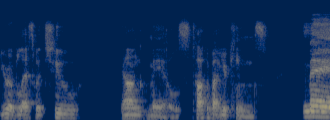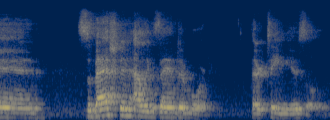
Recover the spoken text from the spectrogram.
you are blessed with two young males. Talk about your kings. Man, Sebastian Alexander Morgan, 13 years old.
